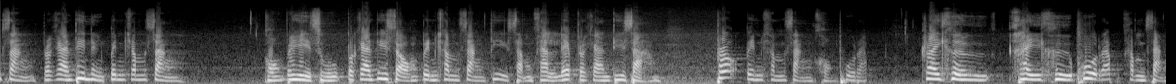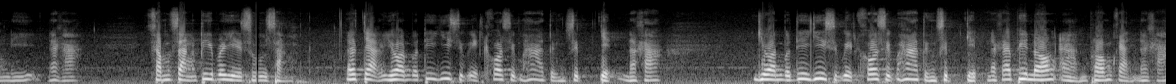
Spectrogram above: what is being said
ำสั่งประการที่หนึ่งเป็นคำสั่งของพระเยซู ประการที่สองเป็นคำสั่งที่สำคัญและประการที่สามเพราะเป็นคำสั่งของผู้รับ ใครคือใครคือผู้รับคำสั่งนี้นะคะคำสั่งที่พระเยซูสั่ง แล้วจากยอห์นบทที่ 21 ข้อ 15 ถึง 17 นะคะยอห์นบทที่ 21 ข้อ 15 ถึง 17 นะคะ พี่น้องอ่านพร้อมกันนะคะ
